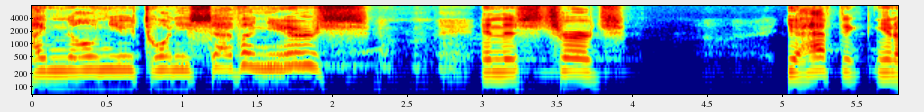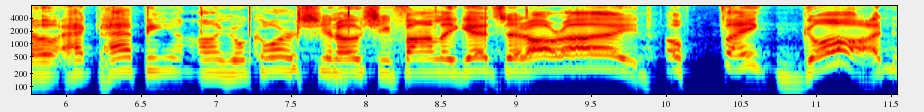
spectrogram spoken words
I've known you 27 years in this church you have to, you know, act happy. Uh, of course, you know, she finally gets it. All right. Oh, thank God.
